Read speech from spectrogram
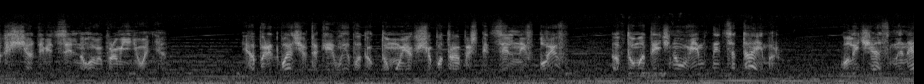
Захищати від сильного випромінювання. Я передбачив такий випадок, тому якщо потрапиш під сильний вплив, автоматично увімкнеться таймер. Коли час мине,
